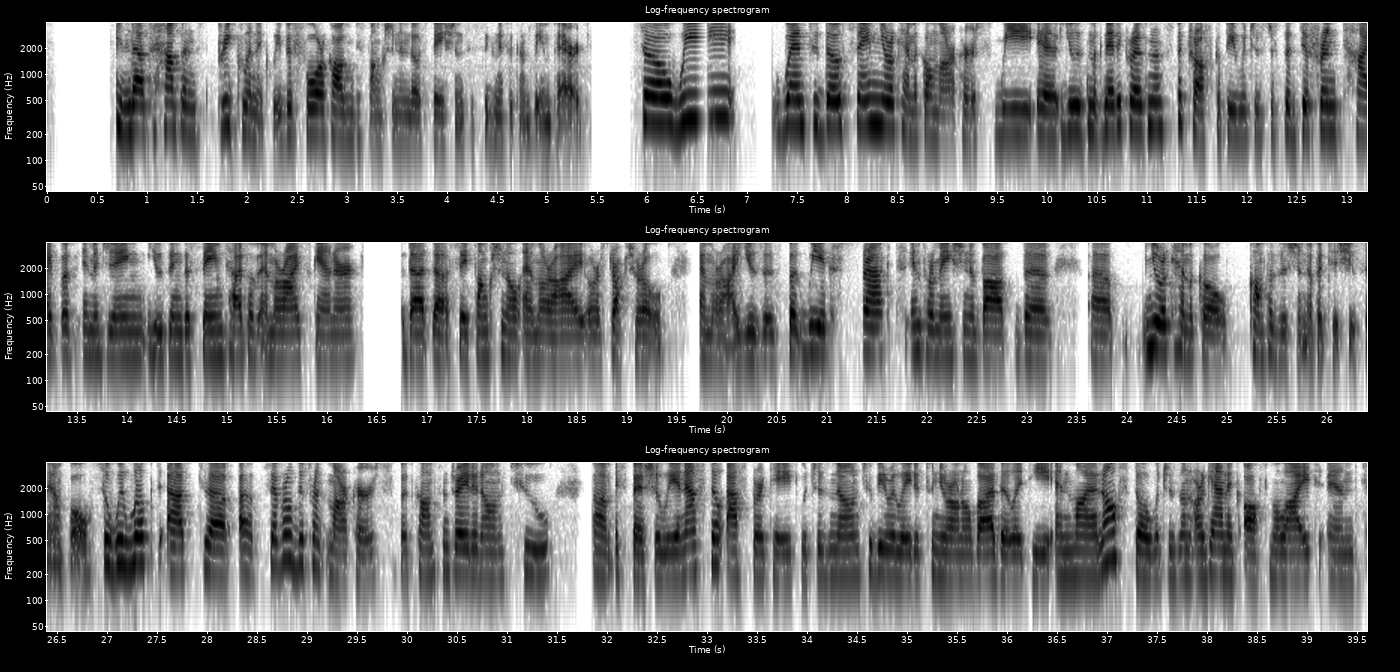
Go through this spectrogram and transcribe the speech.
And that happens preclinically before cognitive function in those patients is significantly impaired. So we went to those same neurochemical markers. We uh, used magnetic resonance spectroscopy, which is just a different type of imaging using the same type of MRI scanner that, uh, say, functional MRI or structural MRI uses, but we extract information about the uh, neurochemical composition of a tissue sample. So we looked at uh, uh, several different markers, but concentrated on two um, especially N-acetyl aspartate, which is known to be related to neuronal viability, and myo-inositol, which is an organic osmolyte and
